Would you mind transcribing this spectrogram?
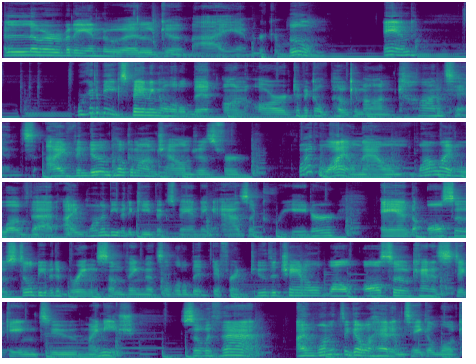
Hello everybody and welcome, I am BrickerBoom. And we're going to be expanding a little bit on our typical Pokemon content. I've been doing Pokemon challenges for quite a while now. While I love that, I want to be able to keep expanding as a creator and also still be able to bring something that's a little bit different to the channel while also kind of sticking to my niche. So with that, I wanted to go ahead and take a look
